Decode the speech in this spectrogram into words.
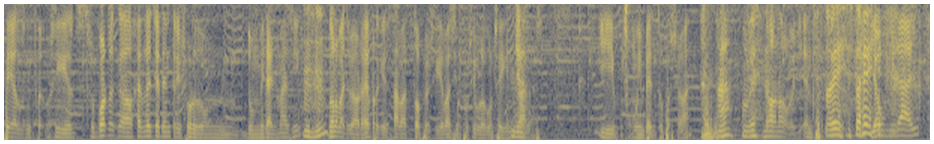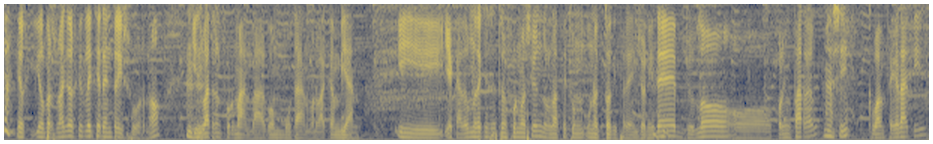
fer els difer... o sigui, se suposa que el Heath Ledger entra i surt d'un mirall màgic Mhm. no la vaig veure, eh, perquè estava a tope o sigui, va ser impossible aconseguir Ja. entrades i m'ho invento per això, eh? Ah, molt bé. No, no, en Està bé, està bé. Hi ha un mirall i el, i el personatge del Heath Ledger entra i surt, no? I Mhm. es va transformant, va com mutant, bueno, va canviant. I, i a cada una d'aquestes transformacions doncs, l'ha fet un, un actor diferent, Johnny Depp, Jude Law o Colin Farrell, Ah, sí? que ho van fer gratis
